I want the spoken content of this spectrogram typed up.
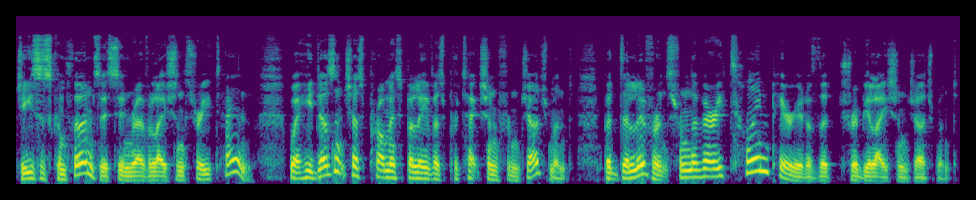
Jesus confirms this in Revelation 3:10, where he doesn't just promise believers protection from judgment, but deliverance from the very time period of the tribulation judgment.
